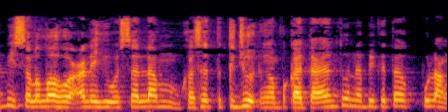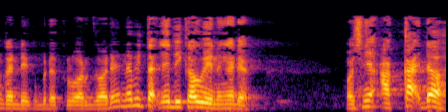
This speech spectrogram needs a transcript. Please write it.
Nabi SAW rasa terkejut dengan perkataan tu, Nabi kata pulangkan dia kepada keluarga dia. Nabi tak jadi kahwin dengan dia. Maksudnya akad dah.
